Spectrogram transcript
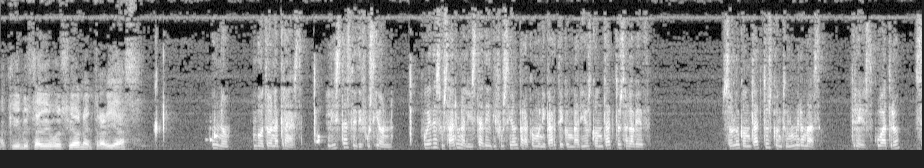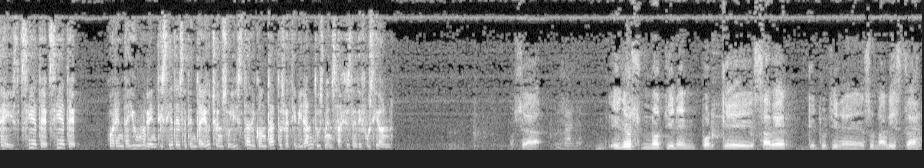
Aquí en lista de difusión entrarías, 1. Botón atrás. Listas de difusión. Puedes usar una lista de difusión para comunicarte con varios contactos a la vez. Solo contactos con tu número más. 3, 4, 6, 7, 7, 41, 27, 78 en su lista de contactos recibirán tus mensajes de difusión. o sea, Vale. ellos no tienen por qué saber que tú tienes una lista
